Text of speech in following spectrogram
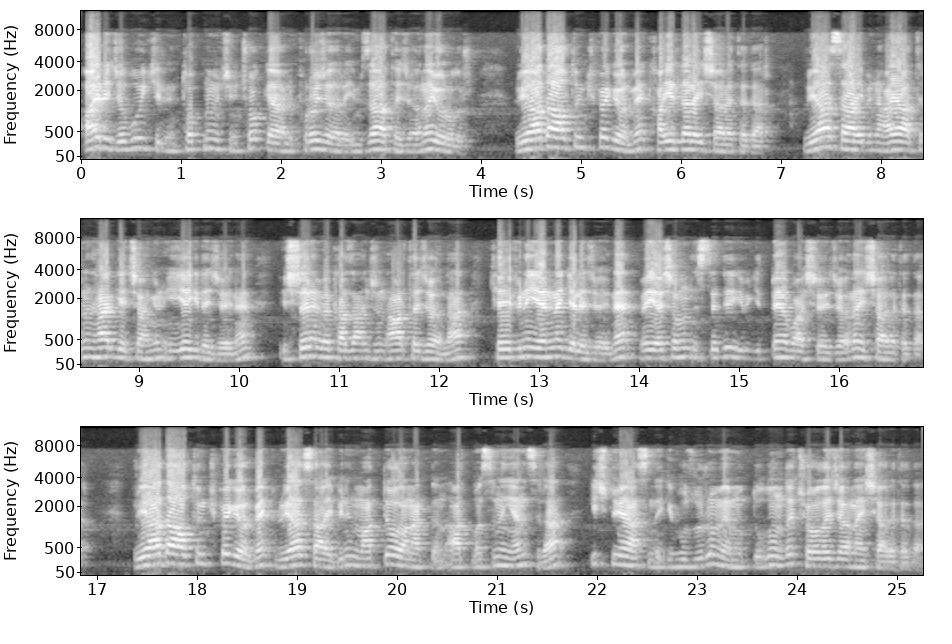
Ayrıca bu ikilinin toplum için çok yararlı projelere imza atacağına yorulur. Rüyada altın küpe görmek hayırlara işaret eder. Rüya sahibinin hayatının her geçen gün iyiye gideceğine, işlerin ve kazancının artacağına, keyfinin yerine geleceğine ve yaşamın istediği gibi gitmeye başlayacağına işaret eder. Rüyada altın küpe görmek, rüya sahibinin maddi olanaklarının artmasının yanı sıra iç dünyasındaki huzurun ve mutluluğun da çoğalacağına işaret eder.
